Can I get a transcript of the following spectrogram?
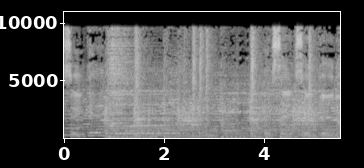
Sua essência interior. Essência interior.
